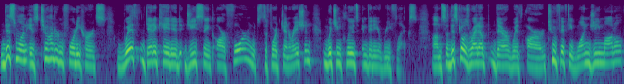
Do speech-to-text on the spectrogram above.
This one is 240 hertz with dedicated G-Sync R4, which is the fourth generation, which includes NVIDIA Reflex. Um, um, so this goes right up there with our 251G model,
